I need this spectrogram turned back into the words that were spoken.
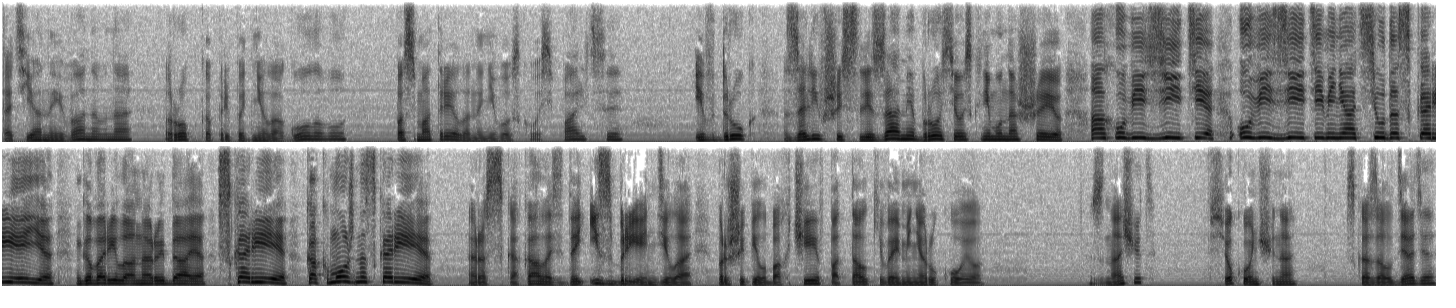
Татьяна Ивановна робко приподняла голову, посмотрела на него сквозь пальцы и вдруг, залившись слезами, бросилась к нему на шею. «Ах, увезите! Увезите меня отсюда скорее!» — говорила она, рыдая. «Скорее! Как можно скорее!» Раскакалась, да и сбрендила, прошипел Бахчеев, подталкивая меня рукою. «Значит, все кончено», — сказал дядя,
